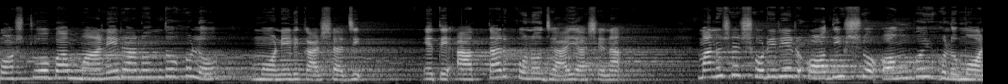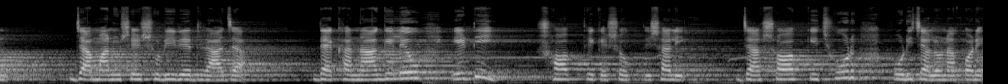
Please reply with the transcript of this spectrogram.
কষ্ট বা মানের আনন্দ হলো মনের কারসাজি। এতে আত্মার কোনো যায় আসে না। মানুষের শরীরের অদৃশ্য অঙ্গই হলো মন, যা মানুষের শরীরের রাজা। দেখা না গেলেও এটি সব থেকে শক্তিশালী, যা সব কিছুর পরিচালনা করে।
